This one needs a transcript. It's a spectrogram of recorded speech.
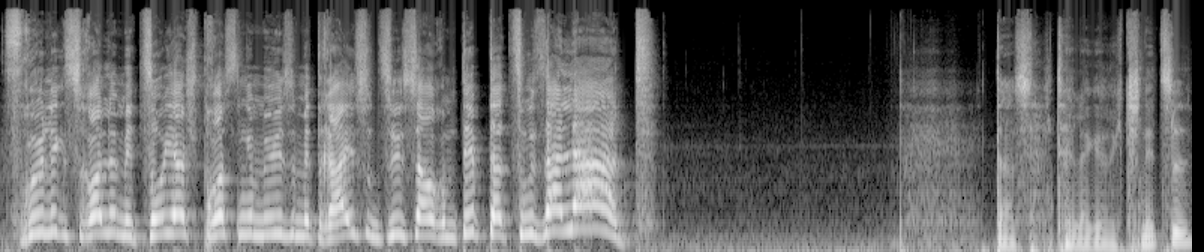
Frühlingsrolle mit Sojasprossengemüse mit Reis und süßsaurem Dip, dazu Salat. Das Tellergericht Schnitzel,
